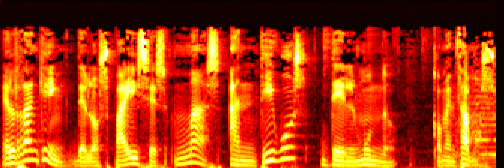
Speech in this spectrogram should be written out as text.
el ranking de los países más antiguos del mundo. Comenzamos.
